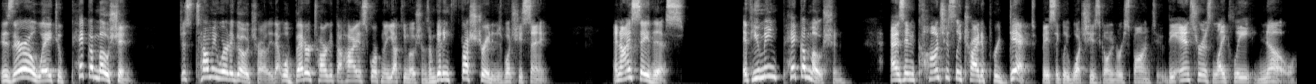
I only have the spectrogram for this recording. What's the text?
Is there a way to pick a motion? Just tell me where to go, Charlie. That will better target the highest score from the yucky motions. I'm getting frustrated, is what she's saying. And I say this if you mean pick a motion, as in consciously try to predict basically what she's going to respond to, the answer is likely no.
